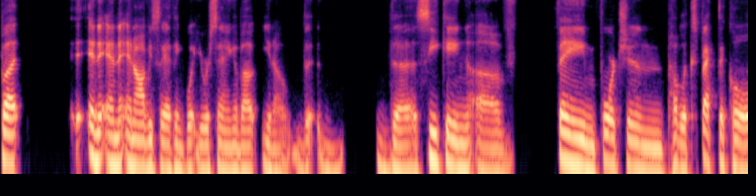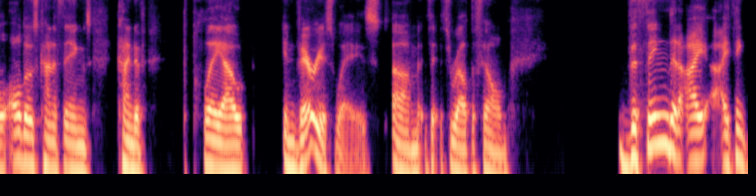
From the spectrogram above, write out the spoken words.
but and and and obviously i think what you were saying about you know the the seeking of fame fortune public spectacle all those kind of things kind of play out in various ways um th- throughout the film the thing that I I think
